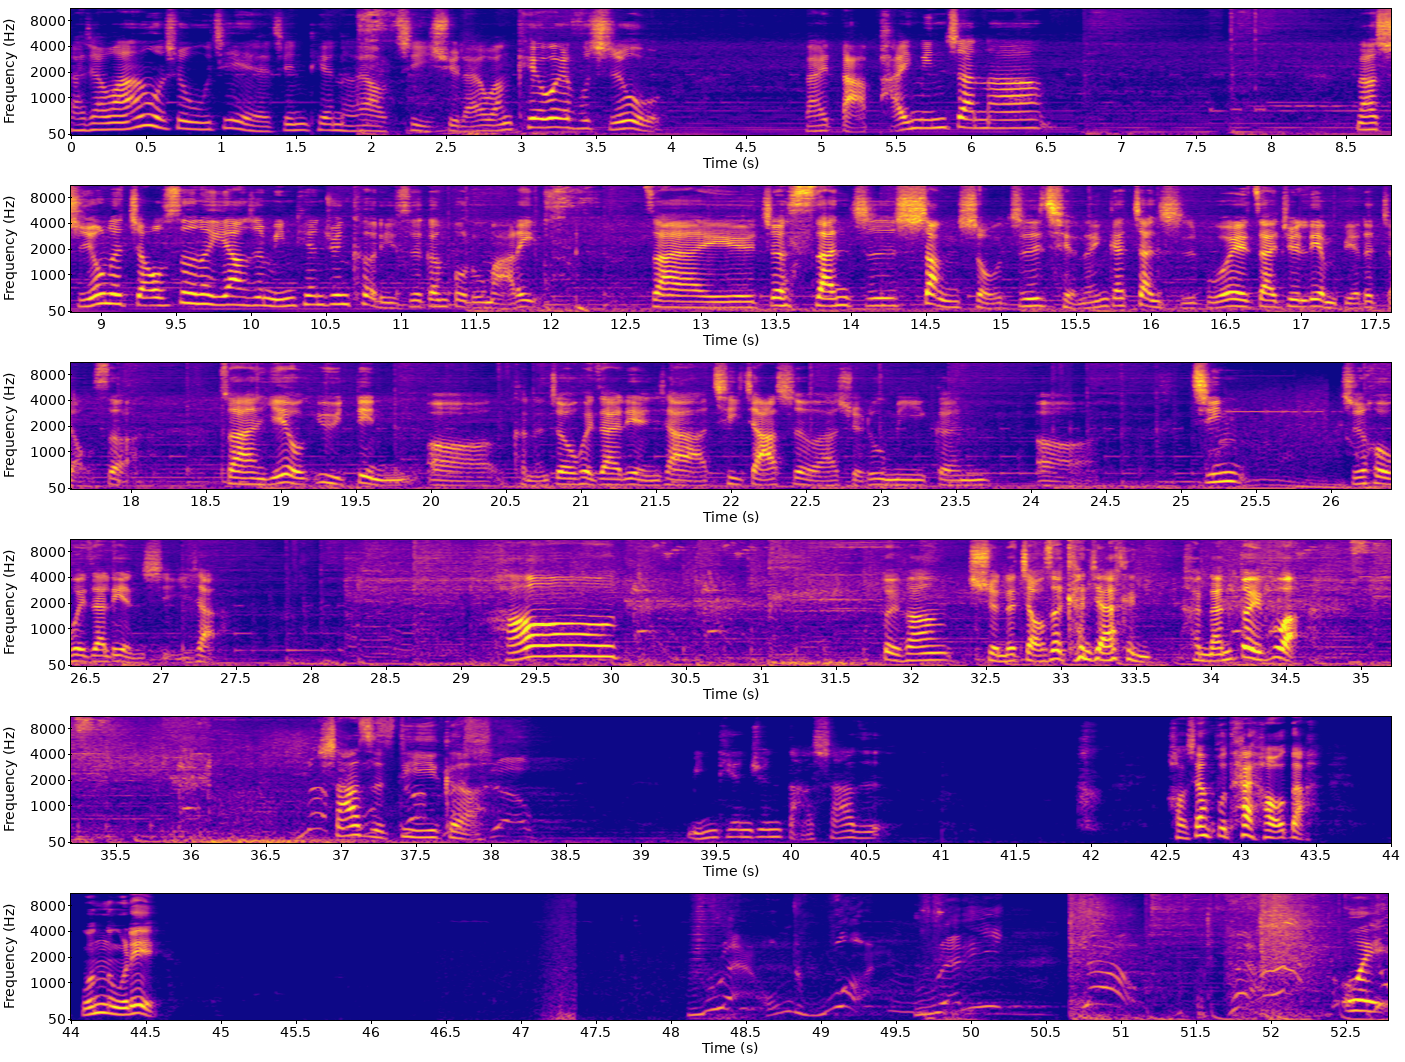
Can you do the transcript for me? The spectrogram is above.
大家晚安，我是吴界。今天呢，要继续来玩 KOF 十五，来打排名战啦。那使用的角色呢，一样是明天君克里斯跟布鲁玛丽。在这三只上手之前呢，应该暂时不会再去练别的角色。啊虽然也有预定，呃，可能之后会再练一下七加社啊、水陆咪跟呃金，之后会再练习一下。好，对方选的角色看起来很很难对付啊！沙子第一个，明天君打沙子，好像不太好打，我努力。Round one, ready, go! 喂。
